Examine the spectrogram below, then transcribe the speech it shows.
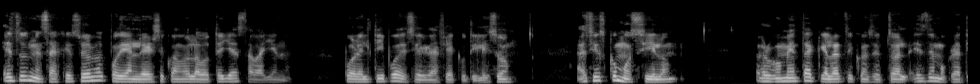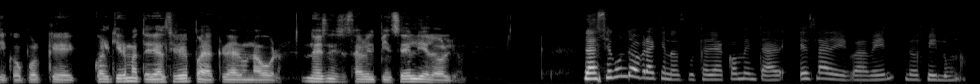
Estos mensajes solo podían leerse cuando la botella estaba llena, por el tipo de serigrafía que utilizó. Así es como Silo argumenta que el arte conceptual es democrático porque cualquier material sirve para crear una obra, no es necesario el pincel y el óleo. La segunda obra que nos gustaría comentar es la de Babel 2001.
